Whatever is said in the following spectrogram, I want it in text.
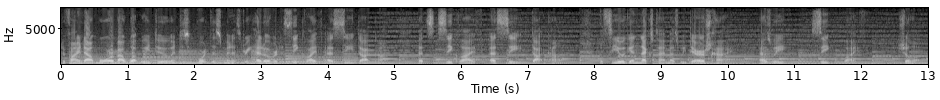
To find out more about what we do and to support this ministry, head over to seeklifesc.com. That's seeklifesc.com. We'll see you again next time as we Derish Chai, as we seek life. Shalom.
